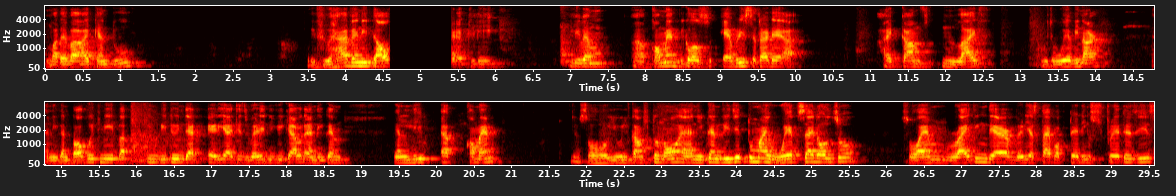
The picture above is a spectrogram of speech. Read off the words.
whatever i can do. If you have any doubt directly leave a uh, comment because every saturday I, I come in live with a webinar and you can talk with me but in between that area it is very difficult and you can, you can leave a comment. So you will come to know and you can visit to my website also so i am writing there various type of trading strategies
